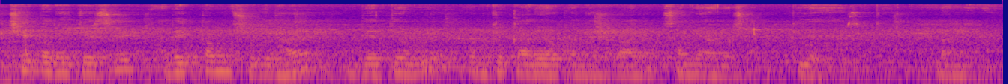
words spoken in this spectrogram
अच्छे तरीके से अधिकतम सुविधाएँ देते हुए उनके कार्यों का निष्पादन समयानुसार किया जा सके। धन्यवाद।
